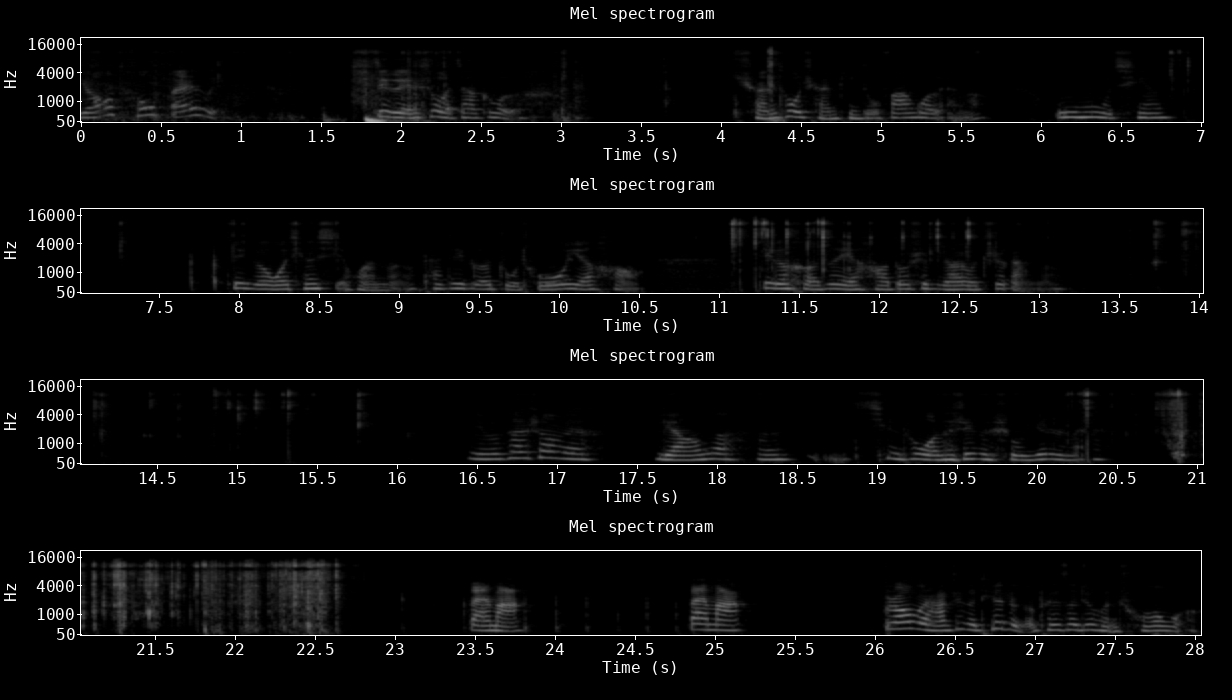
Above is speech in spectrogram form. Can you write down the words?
摇头摆尾，这个也是我加购的，全透产品都发过来了。乌木青，这个我挺喜欢的，它这个主图也好，这个盒子也好，都是比较有质感的。你们看上面凉的，能沁出我的这个手印来。在吗？在吗？不知道为啥这个贴纸的配色就很戳我，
